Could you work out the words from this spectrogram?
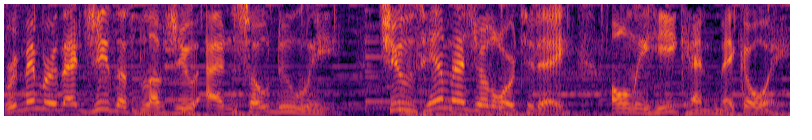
remember that Jesus loves you, and so do we. Choose Him as your Lord today. Only He can make a way.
